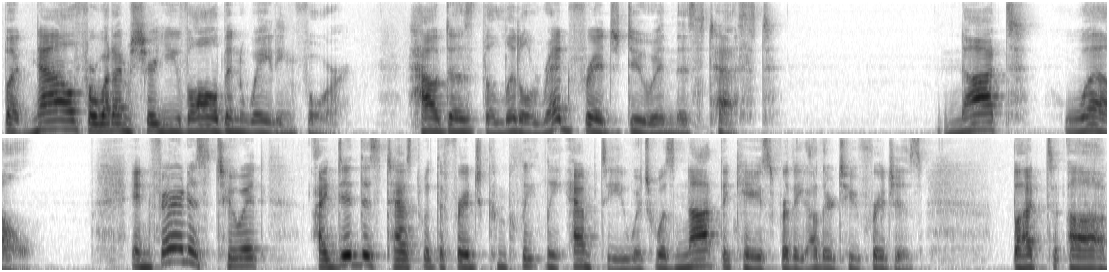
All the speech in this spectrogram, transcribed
But now for what I'm sure you've all been waiting for. How does the little red fridge do in this test? Not well. In fairness to it, I did this test with the fridge completely empty, which was not the case for the other two fridges. But uh,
